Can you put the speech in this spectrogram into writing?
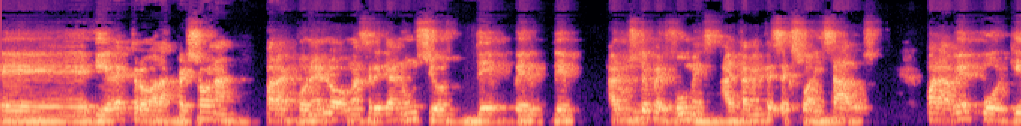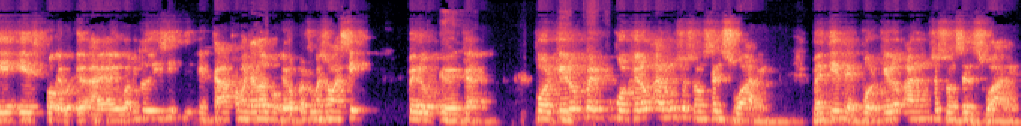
eh, y electro a las personas para exponerlo a una serie de anuncios de, de anuncios de perfumes altamente sexualizados para ver por qué es, porque eh, igual que tú dices, estabas comentando por qué los perfumes son así, pero eh, ¿por, qué los, ¿por qué los anuncios son sensuales? ¿Me entiendes? ¿Por qué los anuncios son sensuales?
